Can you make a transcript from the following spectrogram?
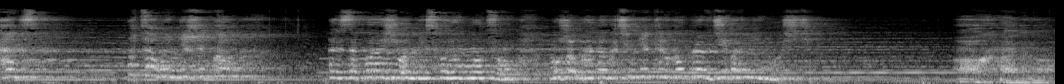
Hans, pocałuj mnie szybko. Elza poraziła mnie swoją mocą. Może uratować mnie tylko prawdziwa miłość. Och, Anno.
